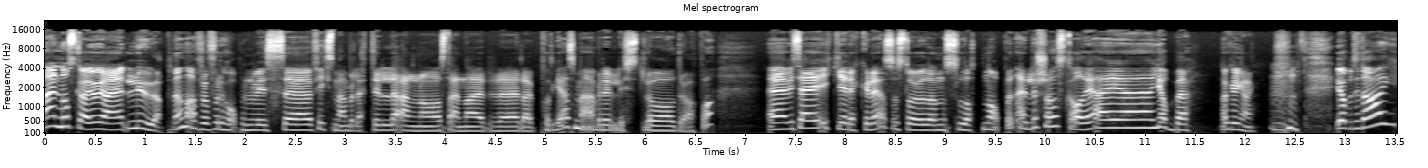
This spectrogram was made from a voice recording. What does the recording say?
Nei, nå skal jo jeg løpende den da, for å forhåpentligvis eh, fikse meg en billett til Erlend og Steinar uh, livepodcast, som jeg har veldig lyst til å dra på. Eh, hvis jeg ikke rekker det, så står jo den slotten åpen. Ellers så skal jeg eh, jobbe nok en gang. Jobbet i dag,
